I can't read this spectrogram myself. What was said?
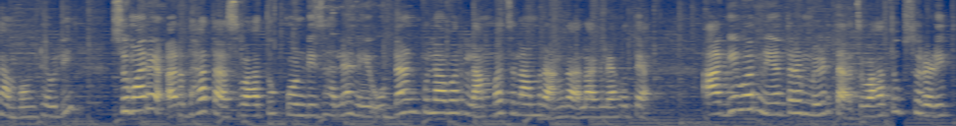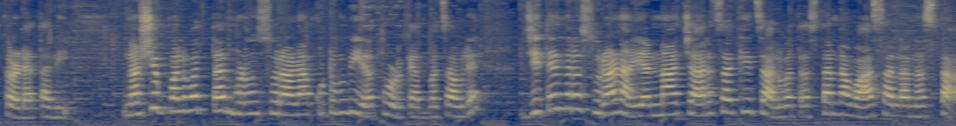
थांबवून ठेवली. सुमारे अर्धा तास वाहतूक कोंडी झाल्याने उड्डाणपुलावर लांबच लांब रांगा लागल्या होत्या. आगीवर नियंत्रण मिळताच वाहतूक सुरळीत करण्यात आली. नशीब बलवत्तर म्हणून सुराणा कुटुंबीय थोडक्यात बचावले. जितेंद्र सुराणा यांना चारचाकी चालवत असताना वास आला नसता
